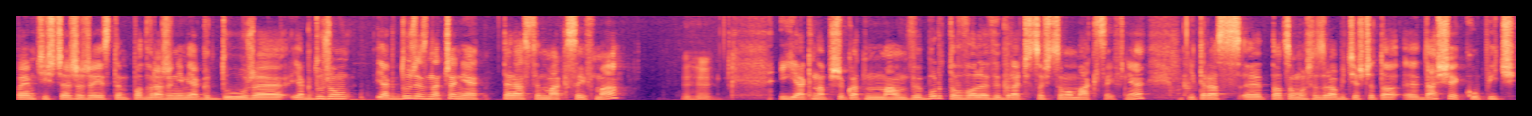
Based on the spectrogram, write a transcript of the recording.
Powiem ci szczerze, że jestem pod wrażeniem, jak duże, jak dużą, jak duże znaczenie teraz ten MagSafe ma. Mhm. I jak na przykład mam wybór, to wolę wybrać coś, co ma MagSafe, nie? I teraz e, to, co muszę zrobić jeszcze, to da się kupić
